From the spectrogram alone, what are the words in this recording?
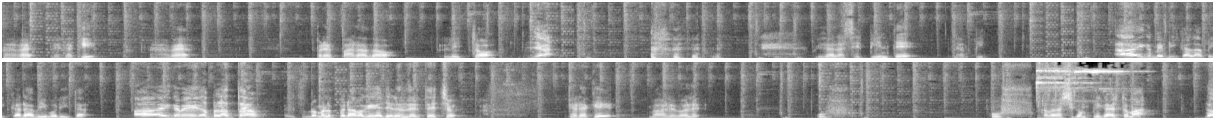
A ver, desde aquí. A ver. Preparado. Listo. ¡Ya! Cuidado, la serpiente. La pica. ¡Ay, que me pica la picara, mi bonita! ¡Ay, que me aplasta! Eso no me lo esperaba que cayeran del techo. ¿Y ahora qué? Vale, vale. Uf. Uf, cada vez se complica esto más. ¡No!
